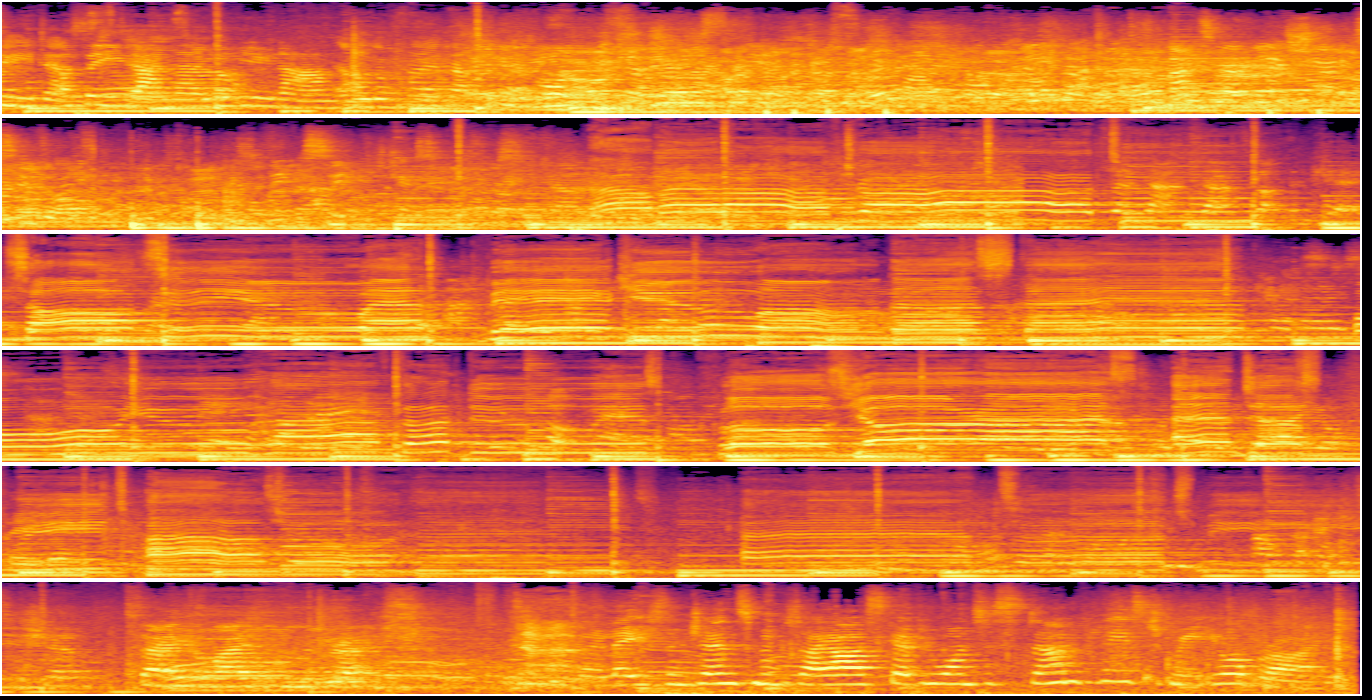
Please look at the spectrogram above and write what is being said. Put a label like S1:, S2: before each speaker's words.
S1: See you down. There. Love you. Now gentlemen, could I ask everyone to stand, please, to greet your bride?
